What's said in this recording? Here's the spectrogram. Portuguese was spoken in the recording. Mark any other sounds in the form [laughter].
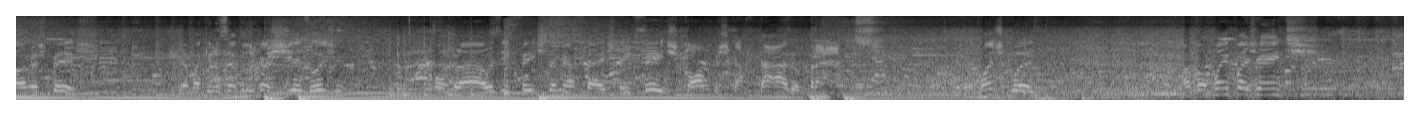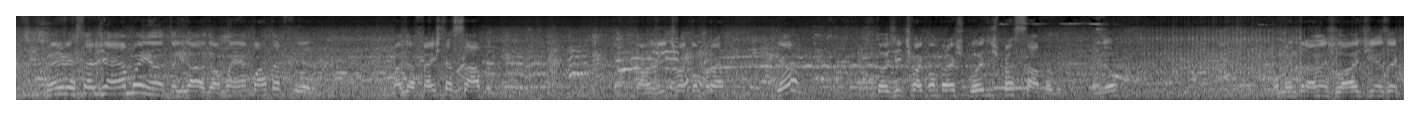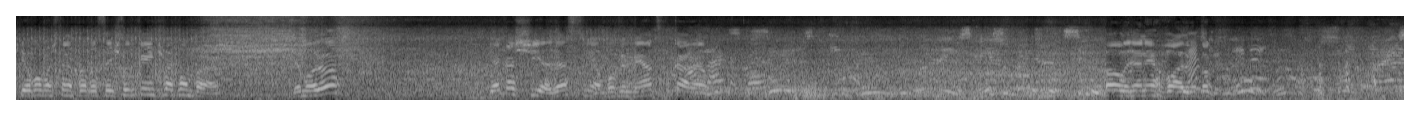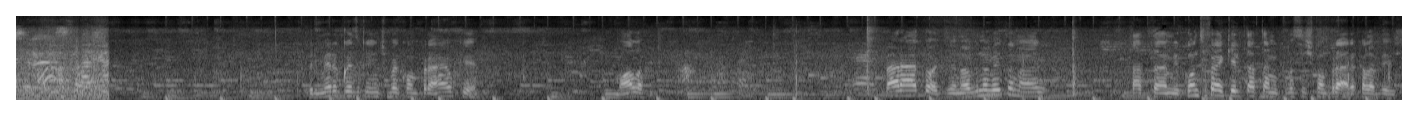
Fala meus peixes. Viemos aqui no centro de Caxias hoje comprar os enfeites da minha festa. Enfeites, copos, cartado, pratos, um monte de coisa. Acompanhe com a gente. Meu aniversário já é amanhã, tá ligado? Amanhã é quarta-feira. Mas a festa é sábado. Então a gente vai comprar. Yeah? Então a gente vai comprar as coisas pra sábado, entendeu? Vamos entrar nas lojinhas aqui, eu vou mostrando pra vocês tudo que a gente vai comprar. Demorou? Aqui é Caxias, é assim, ó, movimento do caramba. Paulo, já nervosa, eu tô... Primeira coisa que a gente vai comprar é o quê? Mola? Barato, ó, R$19,99. Tatame. Quanto foi aquele tatame que vocês compraram aquela vez?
